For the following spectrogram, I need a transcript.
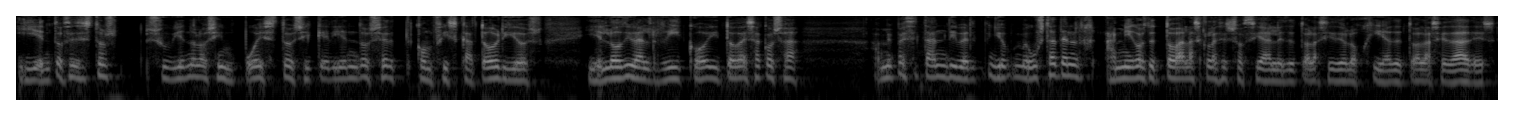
y entonces estos subiendo los impuestos y queriendo ser confiscatorios y el odio al rico y toda esa cosa a mí me parece tan divertido. Me gusta tener amigos de todas las clases sociales, de todas las ideologías, de todas las edades,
